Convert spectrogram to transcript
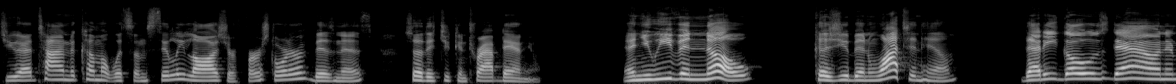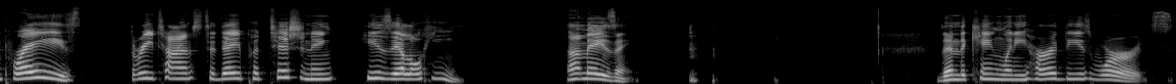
Do You had time to come up with some silly laws, your first order of business, so that you can trap Daniel. And you even know, because you've been watching him, that he goes down and prays three times today, petitioning his Elohim. Amazing. then the king, when he heard these words,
